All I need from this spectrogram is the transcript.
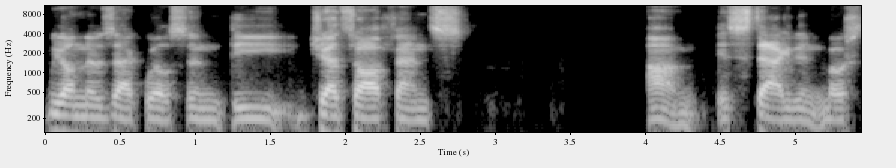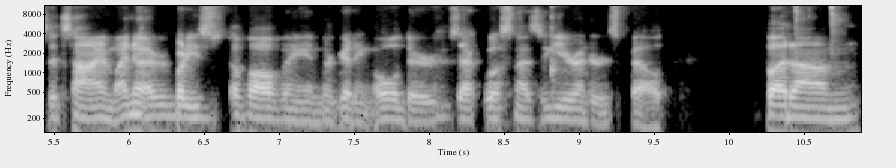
we all know Zach Wilson, the Jets offense um is stagnant most of the time. I know everybody's evolving and they're getting older. Zach Wilson has a year under his belt, but um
